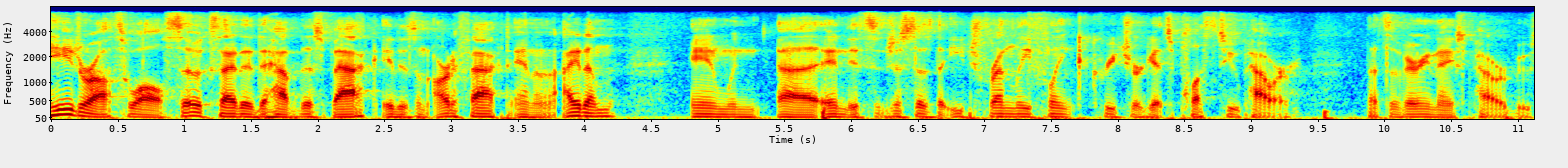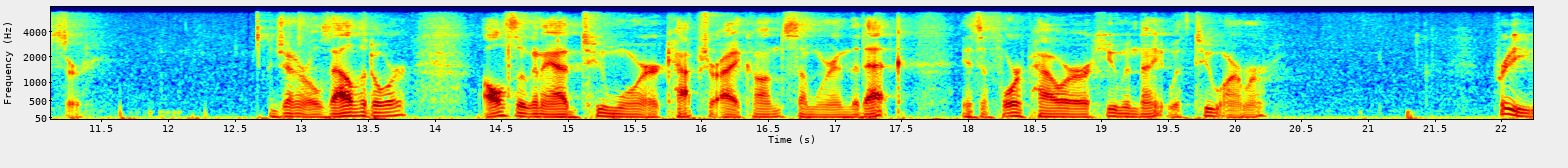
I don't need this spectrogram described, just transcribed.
Hadroth's Wall. So excited to have this back. It is an artifact and an item, and when uh, and it just says that each friendly flank creature gets plus two power. That's a very nice power booster. General Zalvador. Also going to add two more capture icons somewhere in the deck is a 4 power human knight with 2 armor. Pretty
